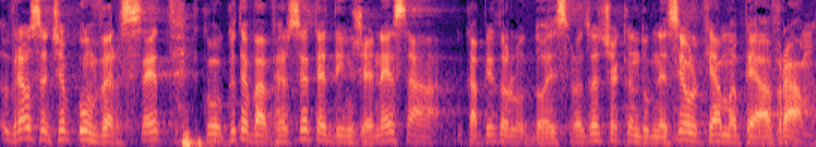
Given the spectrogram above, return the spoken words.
vreau să încep cu un verset, cu câteva versete din Genesa, capitolul 12, când Dumnezeu îl cheamă pe Avram.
